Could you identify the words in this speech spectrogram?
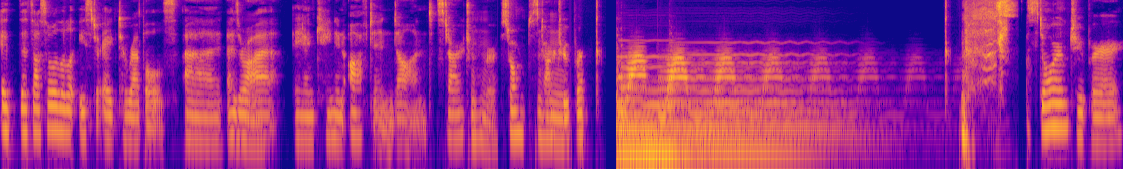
it, that's also a little easter egg to rebels uh, ezra and kanan often donned star trooper storm star Mhm. trooper stormtrooper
